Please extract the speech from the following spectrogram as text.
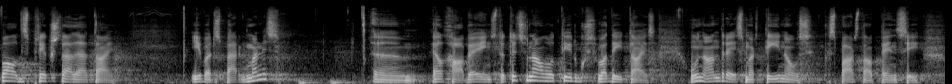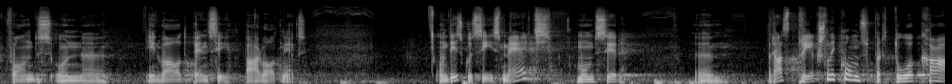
valdes priekšstādētāji, Ivars Bergmanis, eh, LHV institucionālo tirgus vadītājs un Andrejs Martīnovs, kas pārstāv pensiju fondus un eh, invaldu pensiju pārvaldnieks. Un diskusijas mērķis mums ir um, rast priekšlikums par to, kā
